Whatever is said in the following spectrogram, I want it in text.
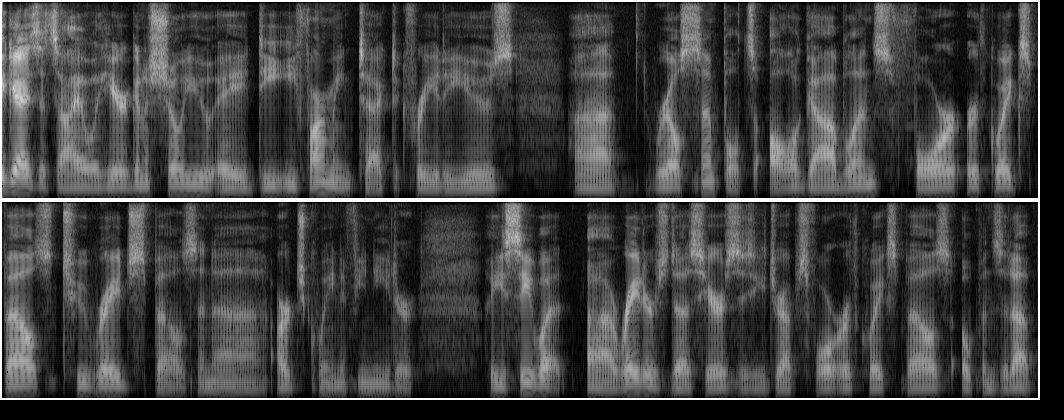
Hey guys, it's Iowa here. Going to show you a DE farming tactic for you to use. Uh, real simple. It's all goblins, four earthquake spells, two rage spells, and uh, Arch Queen if you need her. You see what uh, Raiders does here is he drops four earthquake spells, opens it up.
